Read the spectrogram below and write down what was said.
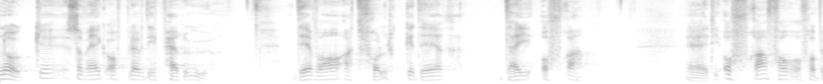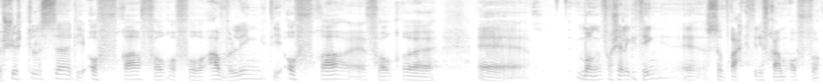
noe som jeg opplevde i Peru, det var at folket der de ofra. Eh, de ofra for å få beskyttelse, de ofra for å få avling, de ofra eh, for eh, eh, mange forskjellige ting. Eh, så brakte de fram offer.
